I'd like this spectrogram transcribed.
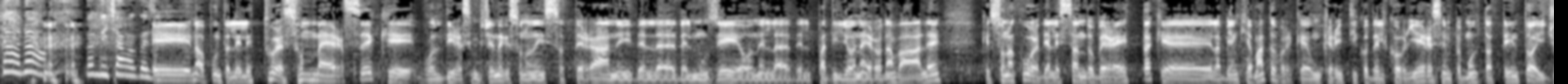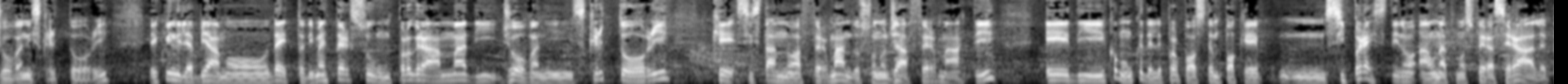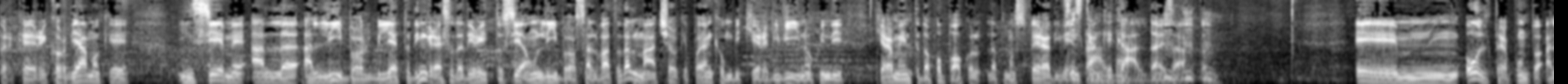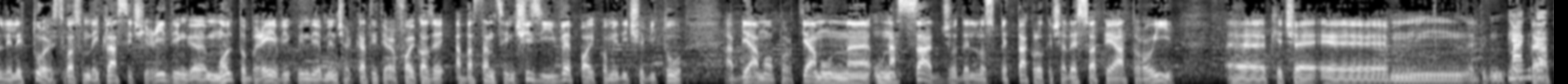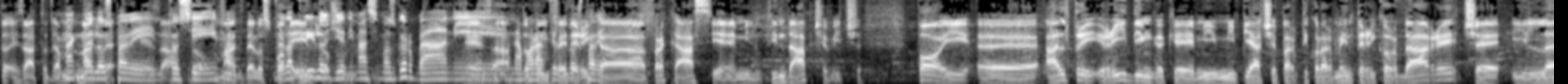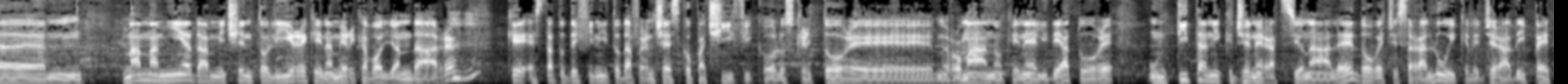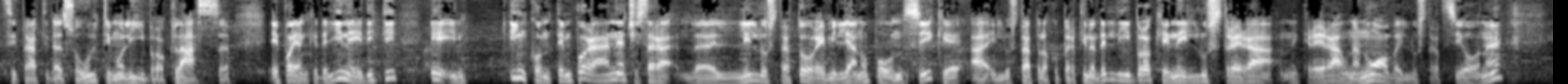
No, no, non diciamo così. E, no, appunto, le letture sommerse, che vuol dire semplicemente che sono nei sotterranei del, del museo, nel, del padiglione aeronavale, che sono a cura di Alessandro Beretta, che l'abbiamo chiamato perché è un critico del Corriere sempre molto attento ai giovani scrittori e quindi gli abbiamo detto di mettere su un programma di giovani scrittori che si stanno affermando, sono già affermati e di comunque delle proposte un po' che mh, si prestino a un'atmosfera serale, perché ricordiamo che insieme al, al libro, il biglietto d'ingresso da diritto sia un libro salvato dal macero che poi anche un bicchiere di vino, quindi chiaramente dopo poco l'atmosfera diventa anche calda, Mm, esatto. E, mh, oltre appunto alle letture, questi qua sono dei classici reading eh, molto brevi, quindi abbiamo cercato di tirare fuori cose abbastanza incisive, poi come dicevi tu abbiamo, portiamo un, eh, un assaggio dello spettacolo che c'è adesso a Teatro I. eh, che c'è ehm, che Magda- tratto esatto da Magda lo Magda- spavento, esatto, sì, infatti, Magda lo dalla spavento trilogia con- di Massimo Sgorbani, Esatto, con. Federica Fracassi e Milutin Dapcevic. Poi eh, altri reading che mi, mi piace particolarmente ricordare c'è il ehm, Mamma mia dammi 100 lire che in America voglio andare. Mhm. che è stato definito da Francesco Pacifico, lo scrittore eh, romano che ne è l'ideatore, un Titanic generazionale, dove ci sarà lui che leggerà dei pezzi tratti dal suo ultimo libro, Class, e poi anche degli inediti, e in in contemporanea ci sarà l'illustratore Emiliano Ponzi che ha illustrato la copertina del libro che ne illustrerà, ne creerà una nuova illustrazione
